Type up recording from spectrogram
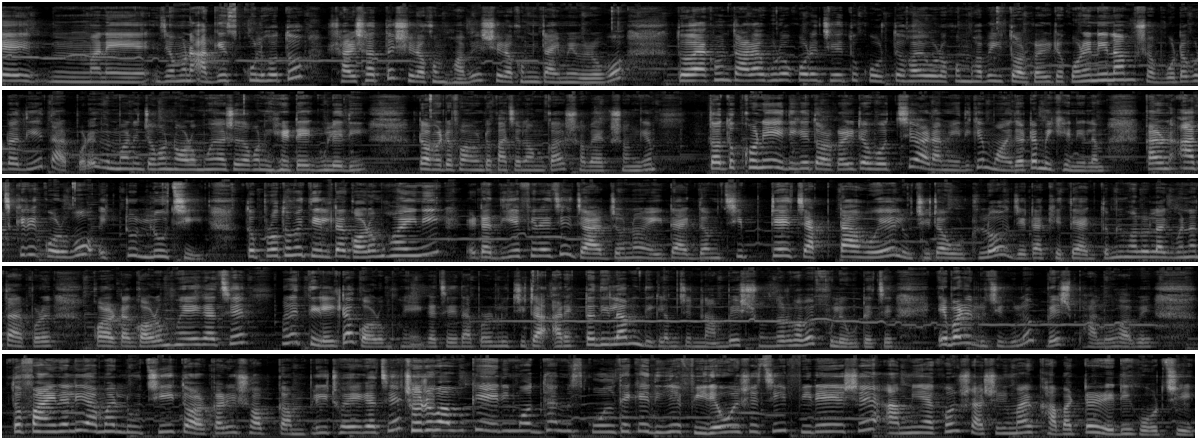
মানে যেমন আগে স্কুল হতো, সাড়ে সাতটা সেরকম হবে সেরকম টাইমে বেরোবো। তো এখন তাড়াহুড়ো করে যেহেতু করতে হয়, ওরকমভাবেই তরকারিটা করে নিলাম, সব গোটা গোটা দিয়ে, তারপরে মানে যখন নরম হয়ে আসে তখন ঘেঁটে গুলে দিই। টমেটো, ফমেটো, কাঁচা লঙ্কা সব একসঙ্গে। ততক্ষণে এদিকে তরকারিটা হচ্ছে আর আমি এদিকে ময়দাটা মেখে নিলাম। কারণ আজকের করব একটু লুচি। তো প্রথমে তেলটা গরম হয়নি, এটা দিয়ে ফেলেছি, যার জন্য এইটা একদম চিপটে চ্যাপটা হয়ে লুচিটা উঠল, যেটা খেতে একদমই ভালো লাগবে না। তারপরে কড়াটা গরম হয়ে গেছে। মানে তেলটা গরম হয়ে গেছে। তারপরে লুচিটা আরেকটা দিলাম, দেখলাম যে নাম বেশ সুন্দরভাবে ফুলে উঠেছে। এবারে লুচিগুলো বেশ ভালো হবে। তো ফাইনালি আমার লুচি, তরকারি সব কমপ্লিট হয়ে গেছে। ছোটো বাবুকে এরই মধ্যে আমি স্কুল থেকে দিয়ে ফিরেও এসেছি। ফিরে এসে আমি এখন শাশুড়ি মায়ের খাবারটা রেডি করছি।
